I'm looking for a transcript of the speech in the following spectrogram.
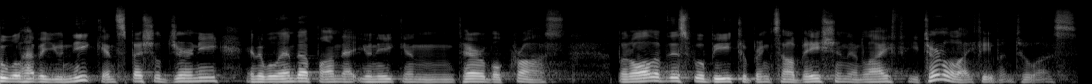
who will have a unique and special journey, and it will end up on that unique and terrible cross. But all of this will be to bring salvation and life, eternal life even to us.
